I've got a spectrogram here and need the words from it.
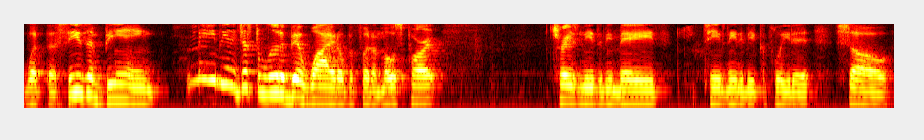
with the season being maybe just a little bit wide open for the most part, trades need to be made, teams need to be completed. So,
